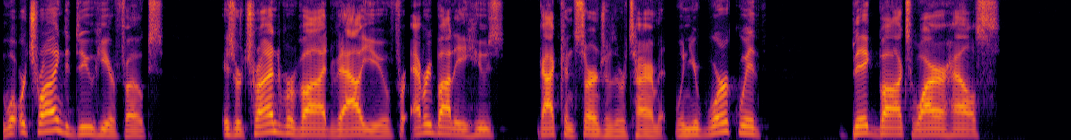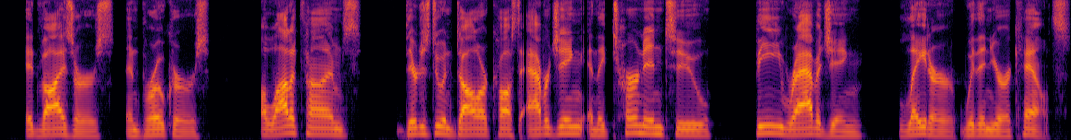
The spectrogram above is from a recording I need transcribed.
What we're trying to do here, folks, is we're trying to provide value for everybody who's got concerns with retirement. When you work with big box wirehouse advisors and brokers, a lot of times they're just doing dollar cost averaging and they turn into fee ravaging later within your accounts.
